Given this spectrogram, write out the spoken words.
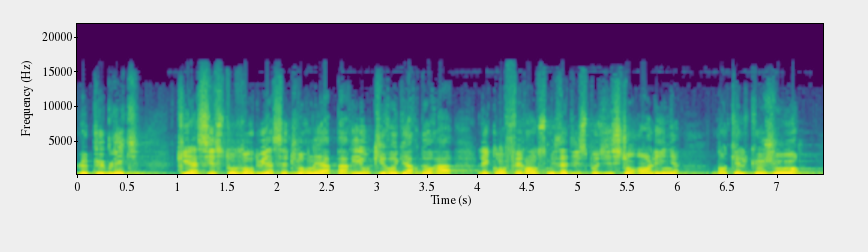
le public qui assiste aujourd'hui à cette journée à Paris ou qui regardera les conférences mises à disposition en ligne dans quelques jours,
